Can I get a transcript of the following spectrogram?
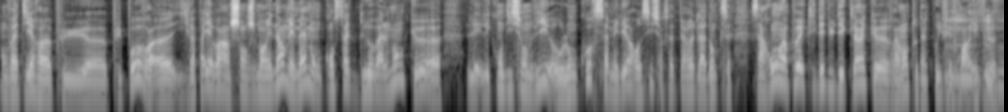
on va dire, euh, plus, euh, plus pauvre, euh, il va pas y avoir un changement énorme et même on constate globalement que euh, les, les conditions de vie au long cours s'améliorent aussi sur cette période-là. Donc ça rompt un peu avec l'idée du déclin que vraiment tout d'un coup il fait froid, il pleut.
